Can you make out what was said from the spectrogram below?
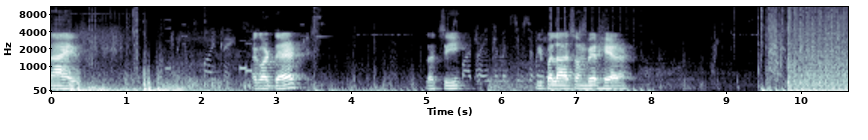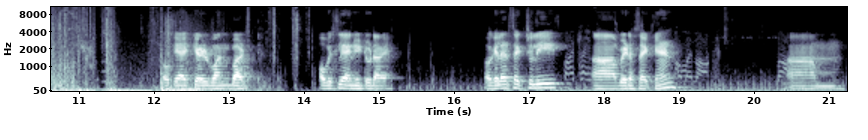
Nice. I got that. Let's see. People are somewhere here Okay, I killed one, but obviously I need to die. Okay, let's actually uh, wait a second. Um,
